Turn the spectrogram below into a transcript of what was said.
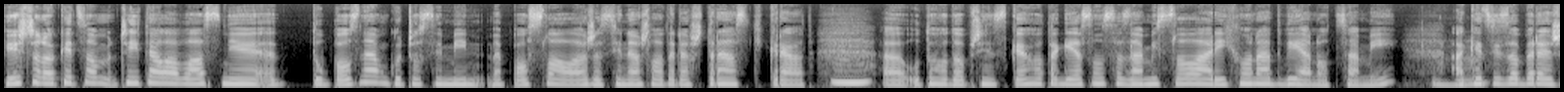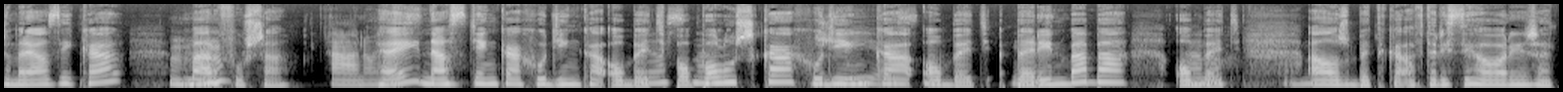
Vieš čo, no keď som čítala vlastne tú poznámku, čo si mi poslala, že si našla teda 14 krát mm. u toho Dobšinského, tak ja som sa zamyslela rýchlo nad Vianocami. Mm-hmm. A keď si zoberieš mrazíka, mm-hmm. Marfuša, Áno, Hej, jasné. nastenka, chudinka, obeď. Jasné. Popoluška, chudinka, Vždy, obeď. Perinbaba, obeď. Áno, áno. Alžbetka. A vtedy si hovorím, že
